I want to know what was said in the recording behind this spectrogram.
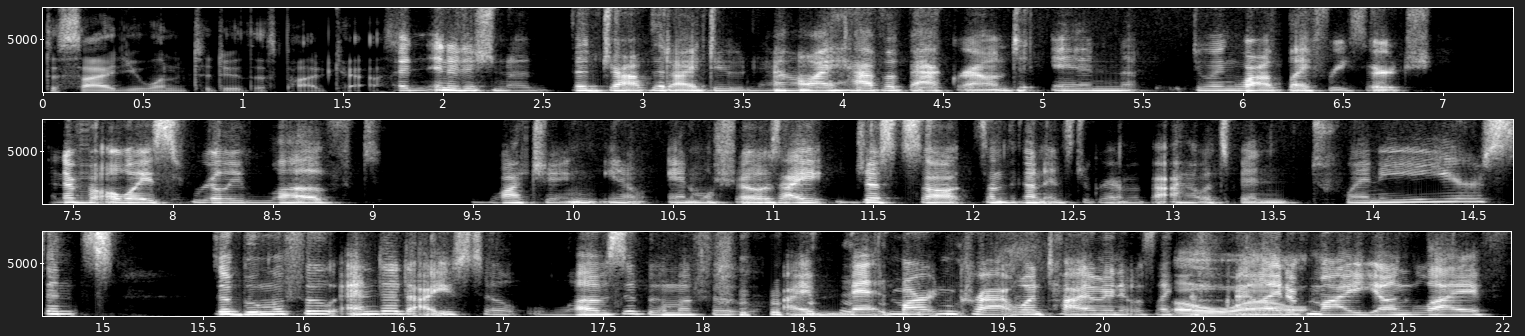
decide you wanted to do this podcast? in addition to the job that I do now, I have a background in doing wildlife research, and I've always really loved watching, you know, animal shows. I just saw something on Instagram about how it's been 20 years since Zoboomafoo ended. I used to love Zoboomafoo. I met Martin Kratt one time, and it was like Oh, the highlight of my young life.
